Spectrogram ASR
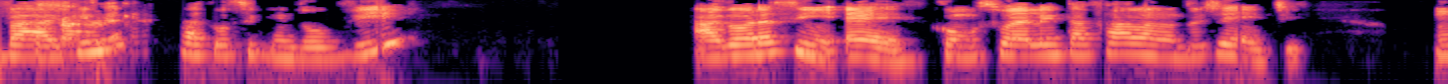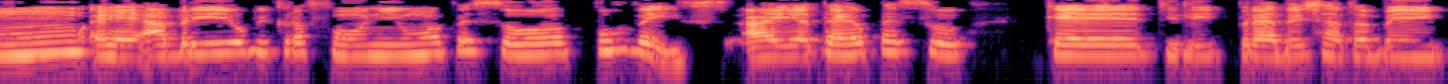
Wagner, está conseguindo ouvir? Agora sim, é, como Suelen está falando, gente, um, é, abrir o microfone uma pessoa por vez. Aí até eu peço Ketli para deixar também,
